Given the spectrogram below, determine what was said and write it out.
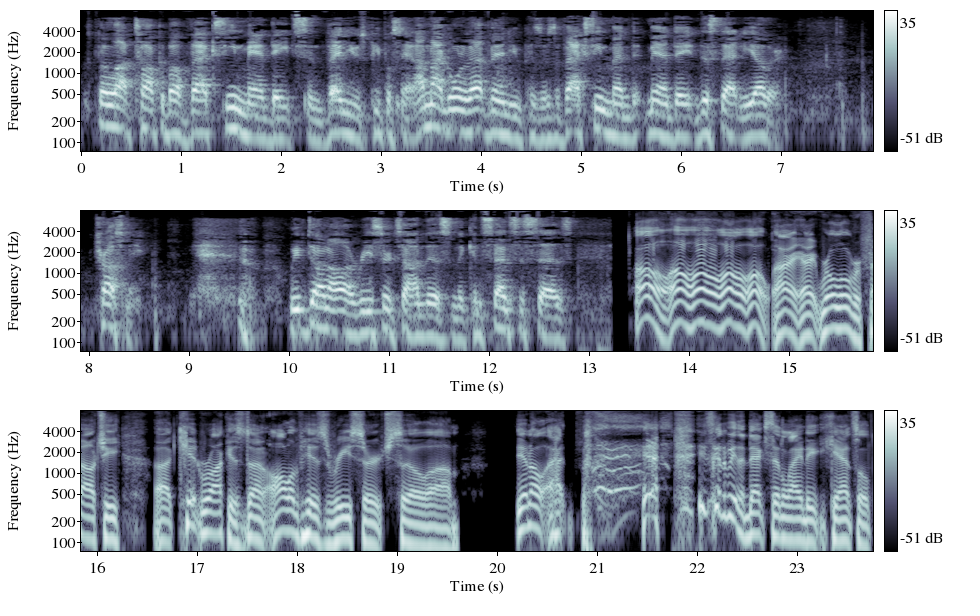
there's been a lot of talk about vaccine mandates and venues. People saying, "I'm not going to that venue because there's a vaccine mand- mandate, and this, that, and the other." Trust me, we've done all our research on this, and the consensus says Oh, oh, oh, oh, oh. All right, all right. Roll over, Fauci. Uh, Kid Rock has done all of his research. So, um, you know, I, he's going to be the next in line to get canceled.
